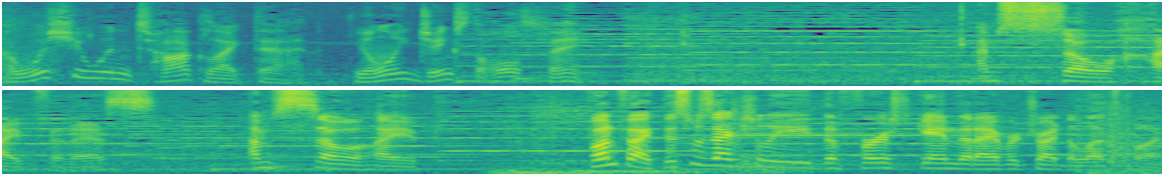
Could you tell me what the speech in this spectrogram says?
I wish you wouldn't talk like that. You only jinx the whole thing. I'm so hyped for this. I'm so hyped. Fun fact: This was actually the first game that I ever tried to let's play.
